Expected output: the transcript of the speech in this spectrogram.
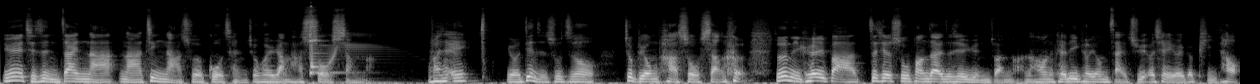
因为其实你在拿拿进拿出的过程，就会让它受伤嘛。我发现，哎，有了电子书之后，就不用怕受伤了。就是你可以把这些书放在这些云端嘛，然后你可以立刻用载具，而且有一个皮套。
